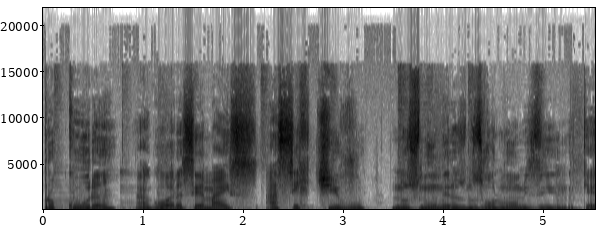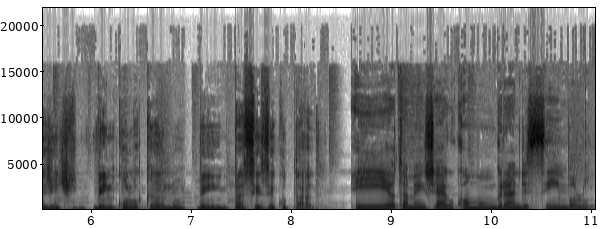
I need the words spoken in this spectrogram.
procura agora ser mais assertivo nos números, nos volumes e que a gente vem colocando, vem para ser executado. E eu também enxergo como um grande símbolo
